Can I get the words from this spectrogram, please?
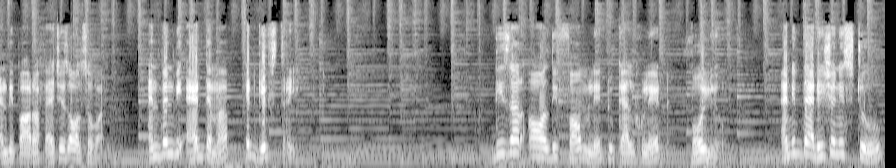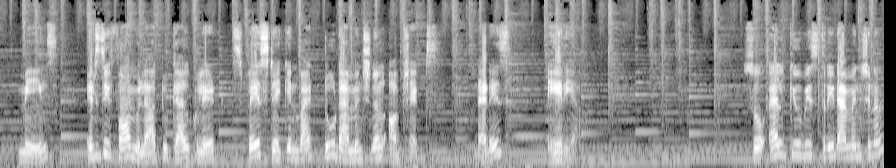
and the power of H is also 1. And when we add them up, it gives 3. These are all the formulae to calculate volume. And if the addition is 2, means it's the formula to calculate space taken by two-dimensional objects, that is, area. So L cube is three-dimensional,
